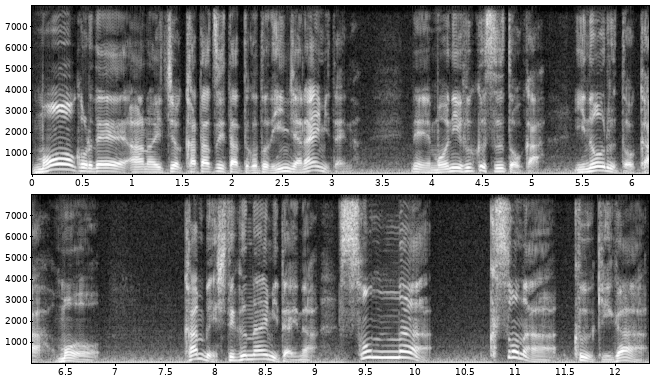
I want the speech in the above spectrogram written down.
もうこれであの一応片付いたってことでいいんじゃないみたいな。ね喪に服すとか祈るとかもう勘弁してくんないみたいなそんなクソな空気が、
